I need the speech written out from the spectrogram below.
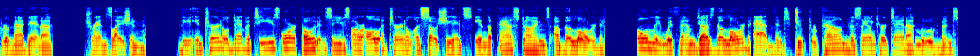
Pramadana. Translation the internal devotees or potencies are all eternal associates in the pastimes of the Lord. Only with them does the Lord advent to propound the Sankirtana movement,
